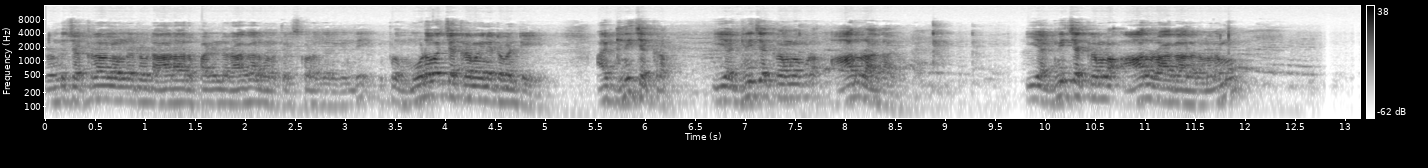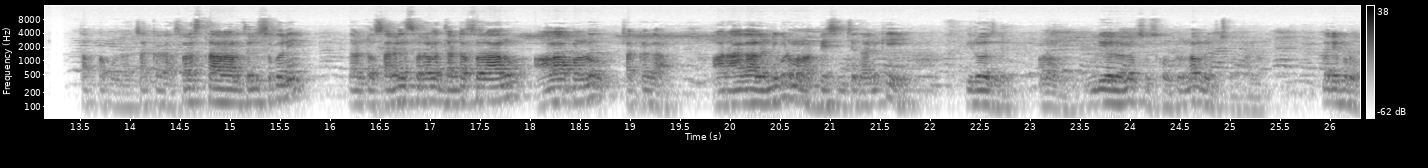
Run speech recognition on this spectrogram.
రెండు చక్రాల్లో ఉన్నటువంటి ఆరారు పన్నెండు రాగాలు మనం తెలుసుకోవడం జరిగింది. ఇప్పుడు మూడవ చక్రమైనటువంటి అగ్ని చక్రం ఈ అగ్ని చక్రంలో కూడా ఆరు రాగాలు ఈ అగ్ని చక్రంలో ఆరు రాగాలను మనము చక్కగా స్వరస్థానాలు తెలుసుకొని దాంట్లో సరళి స్వరాలు జంట స్వరాలు ఆలాపనలు చక్కగా ఆ రాగాలన్నీ కూడా మనం అభ్యసించేదానికి ఈరోజు మనం వీడియోలలో చూసుకుంటున్నాం నేర్చుకుంటున్నాం. మరి ఇప్పుడు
